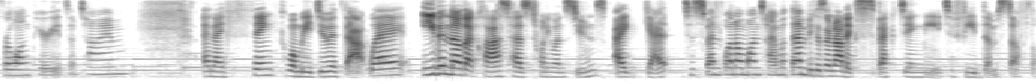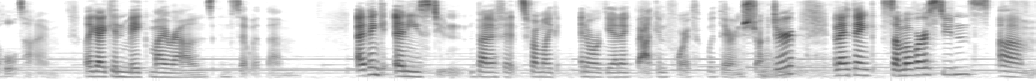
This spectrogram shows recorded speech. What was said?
for long periods of time. And I think when we do it that way, even though that class has 21 students, I get to spend one on one time with them because they're not expecting me to feed them stuff the whole time. Like I can make my rounds and sit with them. I think any student benefits from like an organic back and forth with their instructor. And I think some of our students, um,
